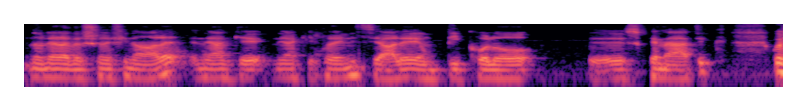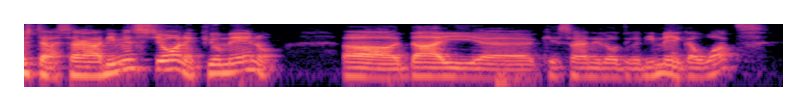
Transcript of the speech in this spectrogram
non è, la versione finale, neanche, neanche quella iniziale, è un piccolo eh, schematic. Questa sarà la dimensione più o meno, uh, dai, eh, che sarà nell'ordine di megawatts,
